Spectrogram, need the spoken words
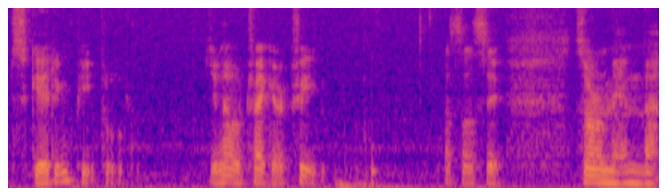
scaring people. You know, trick or treat. That's what I say. So remember,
